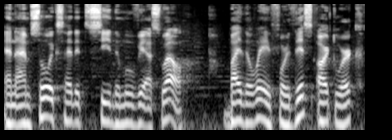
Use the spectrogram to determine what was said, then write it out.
and I'm so excited to see the movie as well. By the way, for this artwork,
